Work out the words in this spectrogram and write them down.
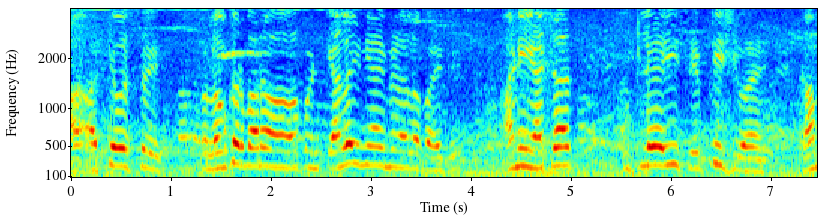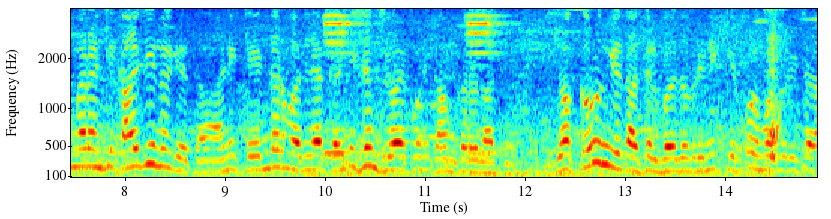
अत्यवस्थ आहे तो लवकर बारा व्हावा पण त्यालाही न्याय मिळाला पाहिजे. आणि याच्यात कुठल्याही सेफ्टीशिवाय कामगारांची काळजी न घेता आणि टेंडरमधल्या कंडिशनशिवाय कोणी काम करत असेल किंवा करून घेत असेल बळजबरीने किरकोळ मजुरीच्या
